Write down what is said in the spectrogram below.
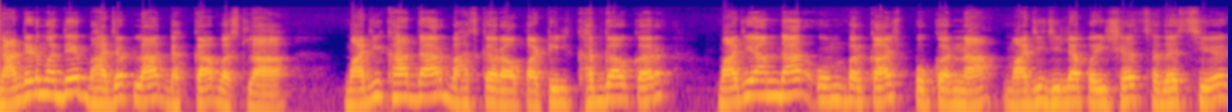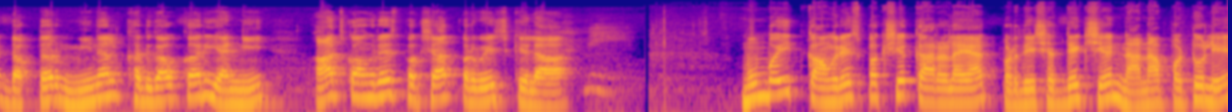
नांदेडमध्ये भाजपला धक्का बसला. माजी खासदार भास्करराव पाटील खदगावकर माजी आमदार ओमप्रकाश पोकरणा माजी जिल्हा परिषद सदस्य डॉक्टर मिनल खदगावकर यांनी आज काँग्रेस पक्षात प्रवेश केला. मुंबईत काँग्रेस पक्ष कार्यालयात प्रदेशाध्यक्ष नाना पटोले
